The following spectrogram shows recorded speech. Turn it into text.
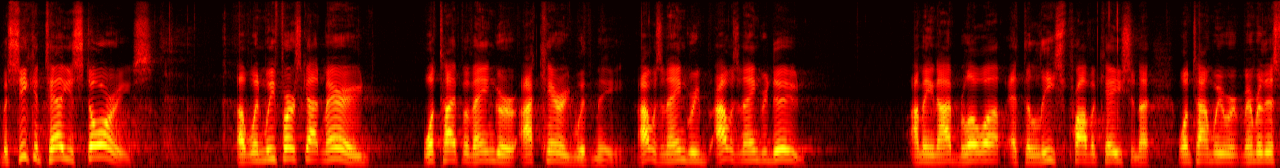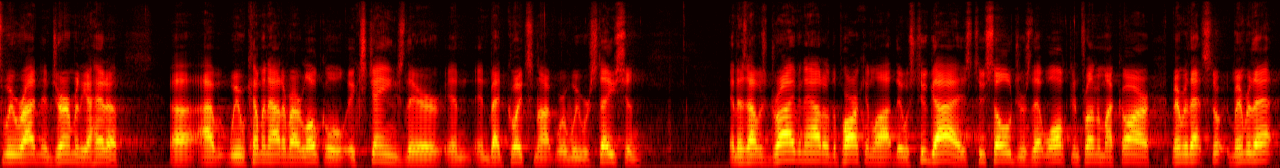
but she could tell you stories of when we first got married, what type of anger I carried with me. I was an angry, I was an angry dude. I mean, I'd blow up at the least provocation. I, one time we were, remember this? We were riding in Germany. I had a, uh, I, we were coming out of our local exchange there in, in Bad Kreuznach where we were stationed. And as I was driving out of the parking lot, there was two guys, two soldiers that walked in front of my car. Remember that? Sto- remember that?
